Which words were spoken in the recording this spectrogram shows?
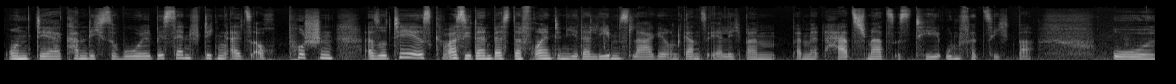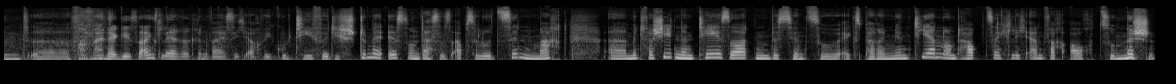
und der kann dich sowohl besänftigen als auch pushen. Also Tee ist quasi dein bester Freund in jeder Lebenslage und ganz ehrlich, beim, beim Herzschmerz ist Tee unverzichtbar. Und äh, von meiner Gesangslehrerin weiß ich auch, wie gut Tee für die Stimme ist und dass es absolut Sinn macht, äh, mit verschiedenen Teesorten ein bisschen zu experimentieren und hauptsächlich einfach auch zu mischen,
